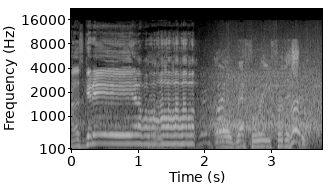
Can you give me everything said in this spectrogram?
Let's get it. Oh, referee for this one.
